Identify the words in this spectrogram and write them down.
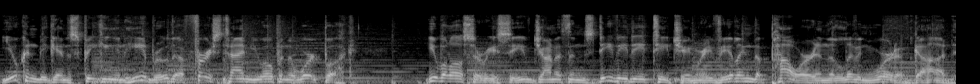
you can begin speaking in Hebrew the first time you open the workbook. You will also receive Jonathan's DVD teaching revealing the power in the living Word of God.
